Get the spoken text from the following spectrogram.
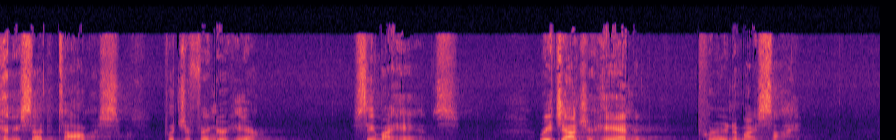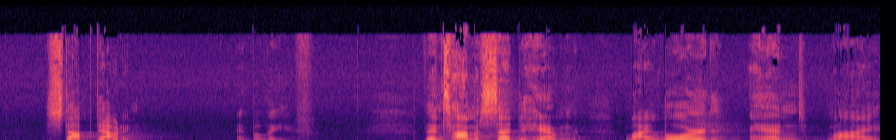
Then he said to Thomas, Put your finger here. See my hands. Reach out your hand and put it into my side. Stop doubting and believe. Then Thomas said to him, My Lord and my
